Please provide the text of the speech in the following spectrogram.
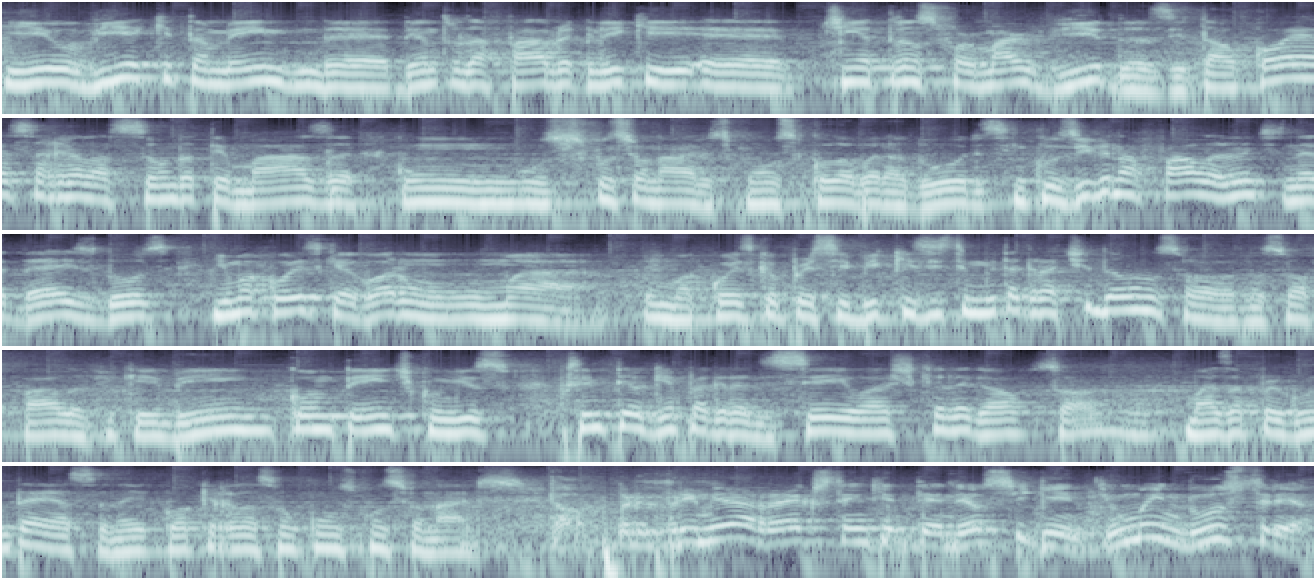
E eu vi aqui também é, dentro da fábrica ali que é, tinha transformar vidas e tal. Qual é essa relação da Temasa com os funcionários, com os colaboradores? Inclusive na fala antes, né? 10, 12. E uma coisa que agora, uma, uma coisa que eu percebi que existe muita gratidão na sua, na sua fala. Fiquei bem contente com isso. Sempre tem alguém para agradecer eu acho que é legal. Só. Mas a pergunta é essa, né? Qual é a relação com os funcionários? Então, primeira regra que você tem que entender é o seguinte: uma indústria,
